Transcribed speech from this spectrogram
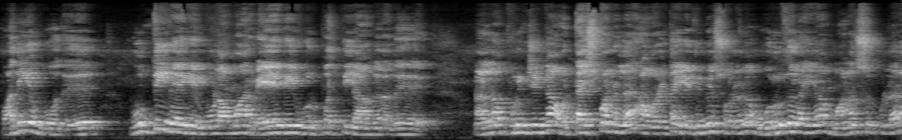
பதியும் போது புத்தி ரேகை மூலமா ரேகை உற்பத்தி ஆகிறது. நல்லா புரிஞ்சுங்க. அவர் டச் பண்ணல. அவர்கிட்ட எதுவுமே சொல்லல. ஒருதலையா மனசுக்குள்ளார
